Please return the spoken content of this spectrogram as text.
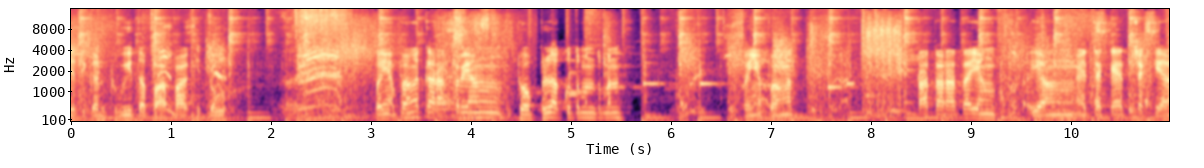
Jadikan duit apa apa gitu? Banyak banget karakter yang double aku teman-teman. Banyak banget. Rata-rata yang yang ecek-ecek ya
